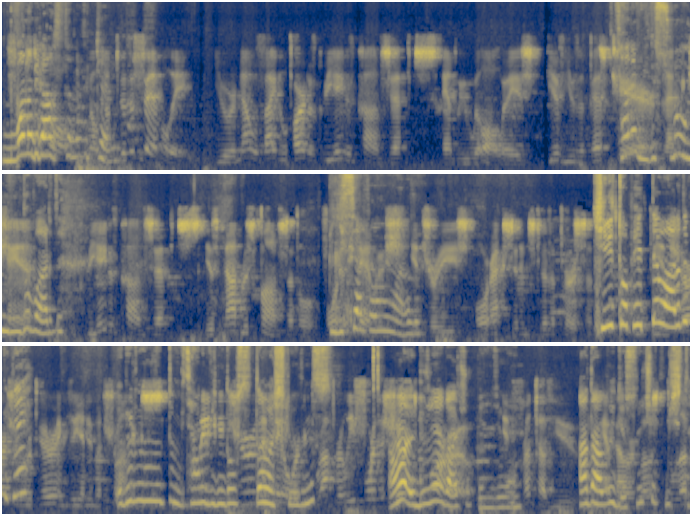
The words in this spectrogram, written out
Ne? Bana biraz tanıdık geldi. You are now a vital part of Creative Concepts, and we will always give you the best Bir care tane virüslü that we oyunda can. vardı. Creative Concepts is not responsible for the Bilgisayar falan damage, vardı. injuries, or accidents to the person. Kiwi Topet'te vardı bir de öbürünü unuttum. Bir tane they başlıyordunuz. Ama öbürüne daha çok benziyor yani. Adam videosunu çekmişti.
